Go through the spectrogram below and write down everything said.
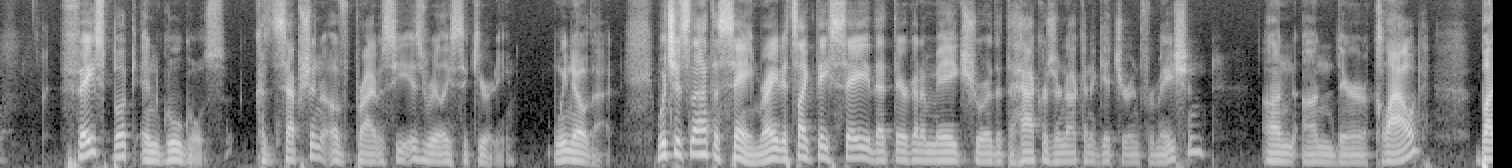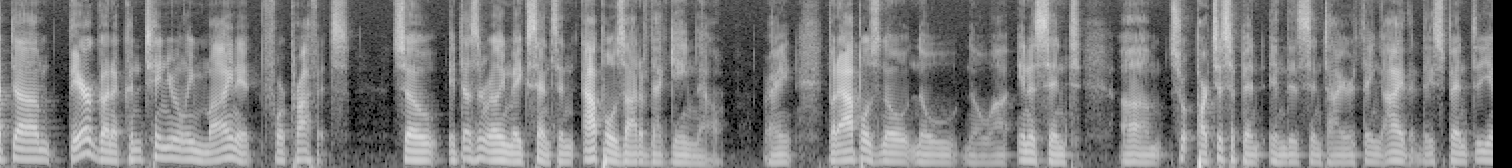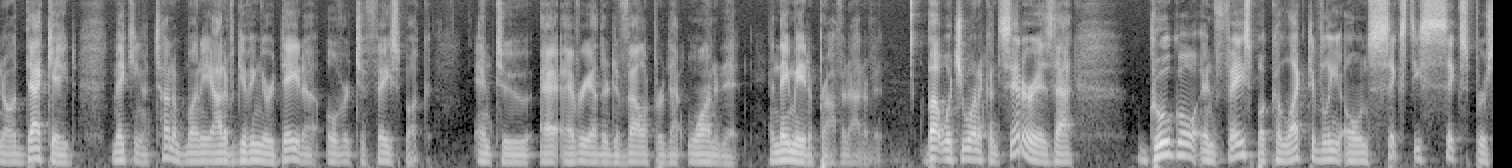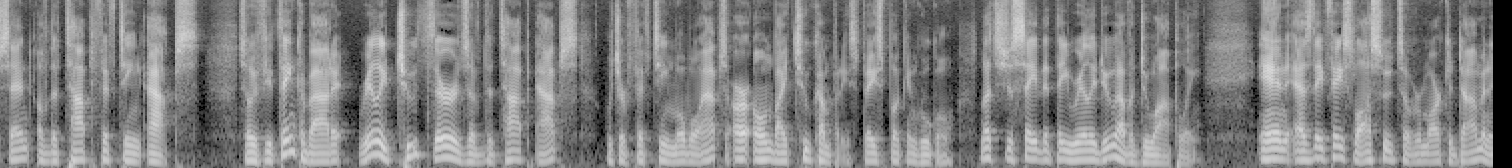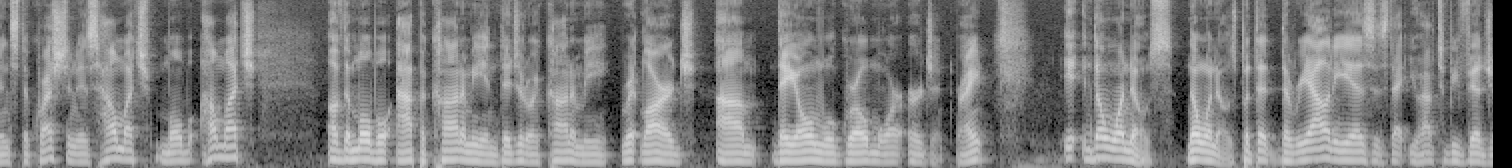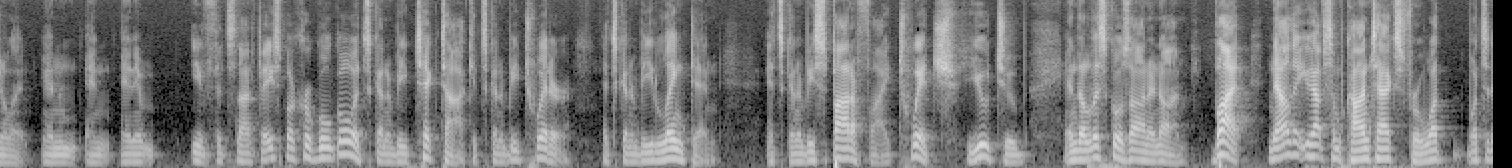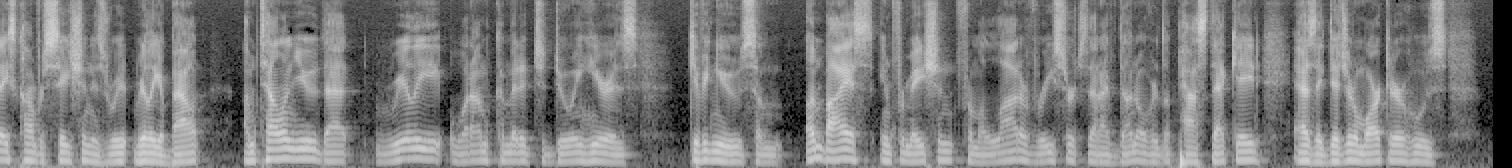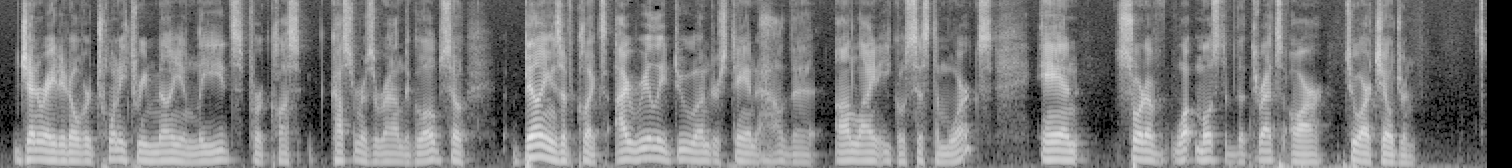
facebook and google's conception of privacy is really security we know that which is not the same right it's like they say that they're going to make sure that the hackers are not going to get your information on on their cloud, but um, they're going to continually mine it for profits. So it doesn't really make sense. And Apple's out of that game now, right? But Apple's no no no uh, innocent um, participant in this entire thing either. They spent you know a decade making a ton of money out of giving your data over to Facebook and to a- every other developer that wanted it, and they made a profit out of it. But what you want to consider is that Google and Facebook collectively own 66% of the top 15 apps. So if you think about it, really two thirds of the top apps, which are 15 mobile apps, are owned by two companies, Facebook and Google. Let's just say that they really do have a duopoly. And as they face lawsuits over market dominance, the question is how much mobile, how much of the mobile app economy and digital economy writ large um, they own will grow more urgent, right? it, no one knows. No one knows. But the, the reality is is that you have to be vigilant. And and and it, if it's not Facebook or Google, it's going to be TikTok. It's going to be Twitter. It's going to be LinkedIn. It's going to be Spotify, Twitch, YouTube, and the list goes on and on. But now that you have some context for what what today's conversation is re- really about, I'm telling you that really what I'm committed to doing here is giving you some unbiased information from a lot of research that I've done over the past decade as a digital marketer who's generated over 23 million leads for customers around the globe. So billions of clicks. I really do understand how the online ecosystem works and sort of what most of the threats are to our children.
